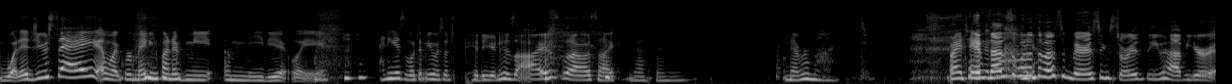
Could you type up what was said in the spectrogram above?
What did you say? And like, we're making fun of me immediately. and he just looked at me with such pity in his eyes that I was like, nothing. Never mind. But I take if that's one of the most embarrassing stories that you have, you're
